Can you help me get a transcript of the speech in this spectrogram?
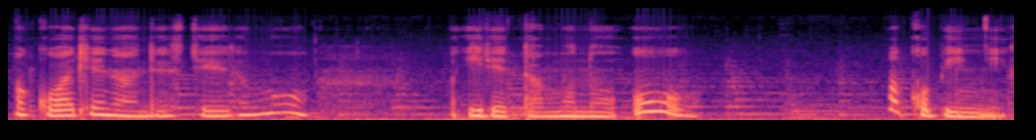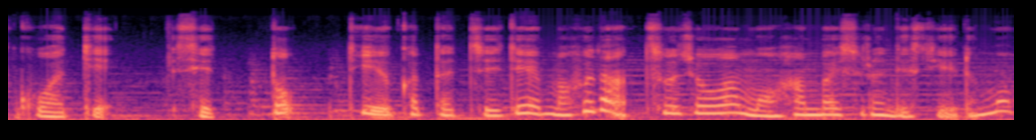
まあ、小分けなんですけれども入れたものを、まあ、小瓶に小分けセットっていう形で、まあ、普段通常はもう販売するんですけれども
